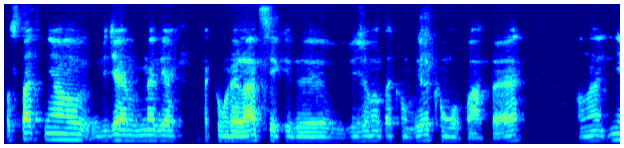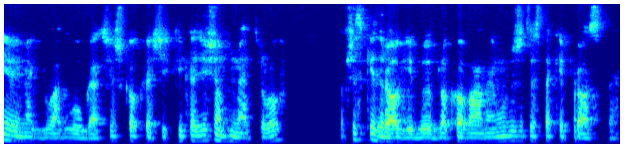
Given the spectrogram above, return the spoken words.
Ostatnio widziałem w mediach taką relację, kiedy wieziono taką wielką łopatę. Ona nie wiem, jak była długa, ciężko określić, kilkadziesiąt metrów. To wszystkie drogi były blokowane. Mówi, że to jest takie proste.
